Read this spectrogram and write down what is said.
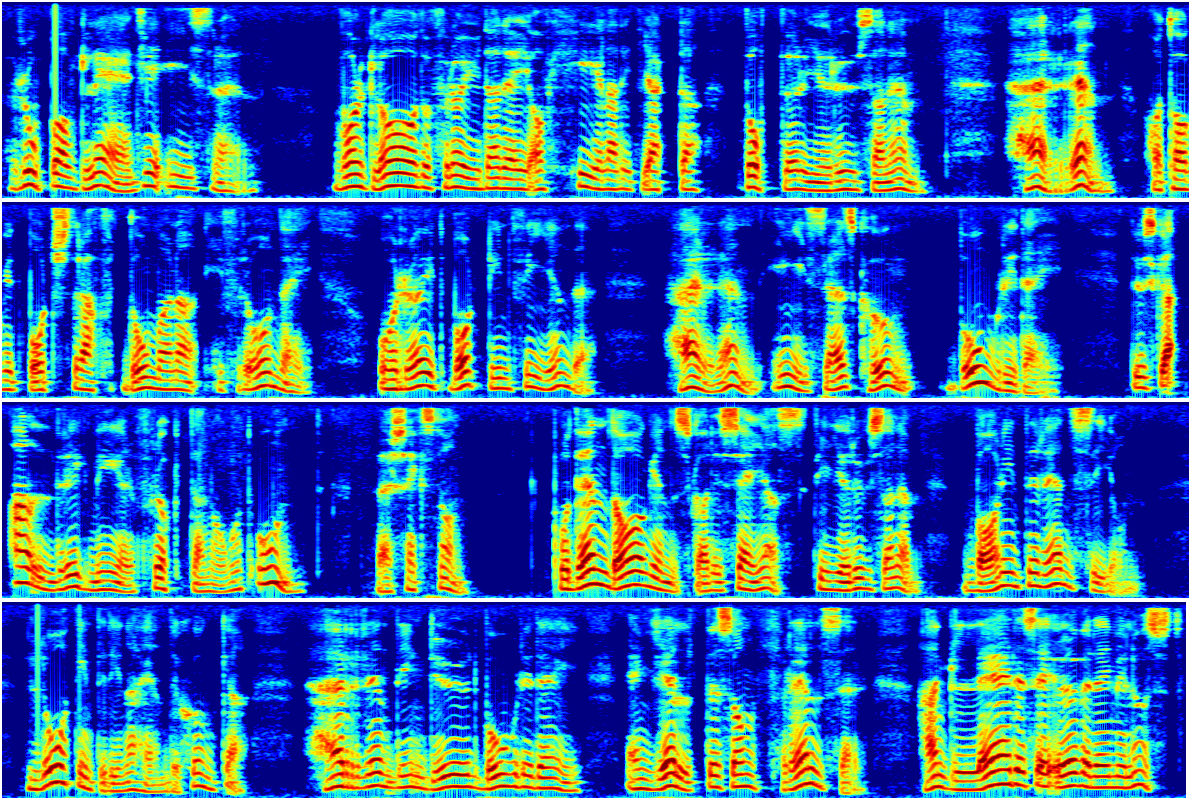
Ropa av glädje Israel. Var glad och fröjda dig av hela ditt hjärta, dotter Jerusalem. Herren har tagit bort straffdomarna ifrån dig och röjt bort din fiende. Herren, Israels kung, bor i dig. Du ska aldrig mer frukta något ont. Vers 16. På den dagen ska det sägas till Jerusalem, var inte rädd Sion. Låt inte dina händer sjunka. Herren din Gud bor i dig, en hjälte som frälser. Han gläder sig över dig med lust.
